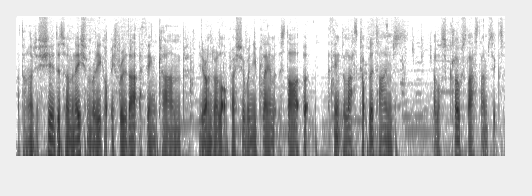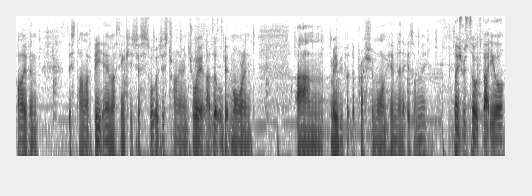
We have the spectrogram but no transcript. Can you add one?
I don't know, just sheer determination really got me through that. I think um, you're under a lot of pressure when you play him at the start, but I think the last couple of times, I lost close last time, 6-5, and this time I've beat him. I think he's just sort of just trying to enjoy it that little bit more and um, maybe put the pressure more on him than it is on me. Much was talked about your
